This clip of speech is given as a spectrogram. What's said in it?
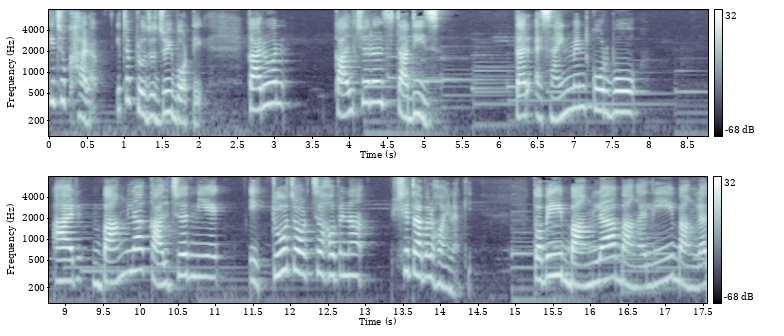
কিছু খারাপ। এটা প্রযোজ্যই বটে। কারণ কালচারাল স্টাডিজ তার অ্যাসাইনমেন্ট করব আর বাংলা কালচার নিয়ে একটুও চর্চা হবে না, সেটা আবার হয় নাকি? তবে বাংলা, বাঙালি, বাংলা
